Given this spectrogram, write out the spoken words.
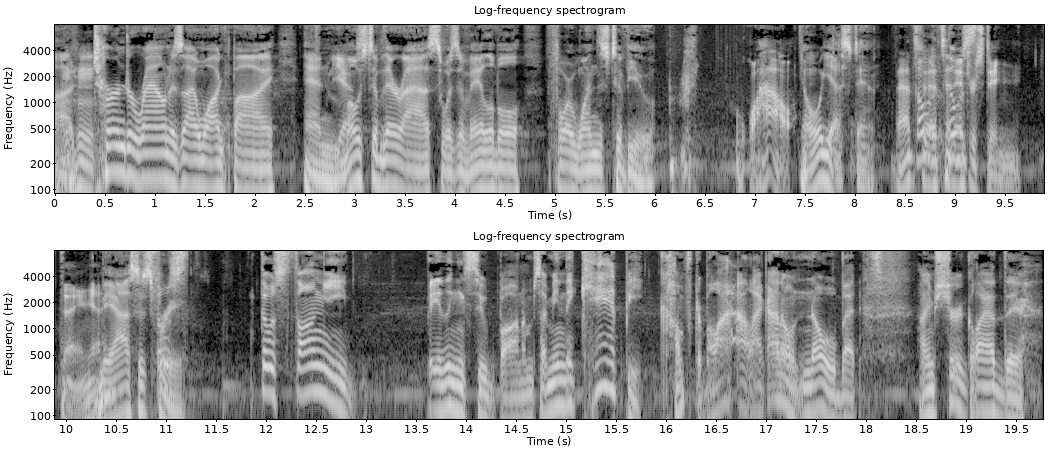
uh, turned around as I walked by, and Yes. most of their ass was available for ones to view. Wow, Oh, yes, Dan. that's Those- that's an those- interesting thing. The ass is free. those, those thongy bathing suit bottoms. I mean, they can't be comfortable. I, I- like I don't know, but I'm sure glad they're.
